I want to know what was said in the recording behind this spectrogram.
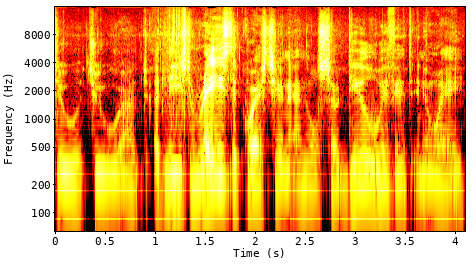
to, to, uh, to at least raise the question and also deal with it in a way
